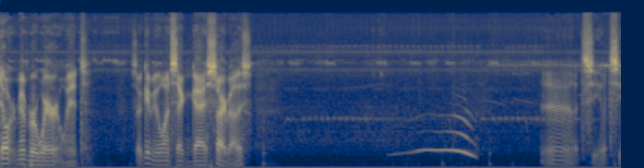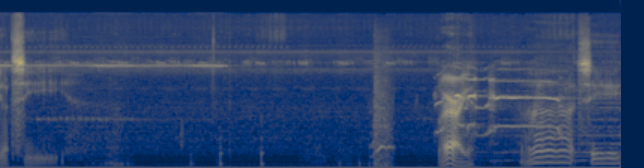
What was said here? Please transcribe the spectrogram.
don't remember where it went. So give me one second, guys. Sorry about this. Uh, let's see, let's see, let's see. Where are you? Uh, let's see.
